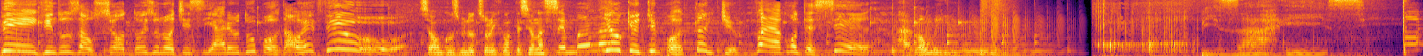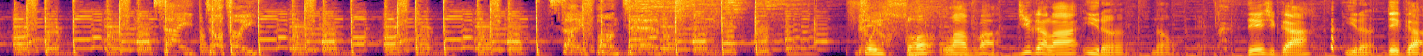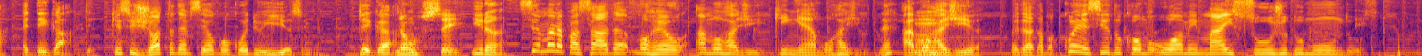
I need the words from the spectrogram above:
Bem-vindos ao CO2, o noticiário do Portal Refil! São alguns minutos sobre o que aconteceu na semana. E o que de importante vai acontecer? Halloween. Bizarrice. Sai Totoi Sai Ponter Foi só lavar. Diga lá, Irã. Não. Desgar, Irã. Degar. É degar. De- Porque esse J deve ser alguma coisa do I, assim. Degar. Não sei. Irã. Semana passada morreu Amorragi. Quem é Amorragi, né? A Hum. é, tá bom. Conhecido como o homem mais sujo do mundo.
